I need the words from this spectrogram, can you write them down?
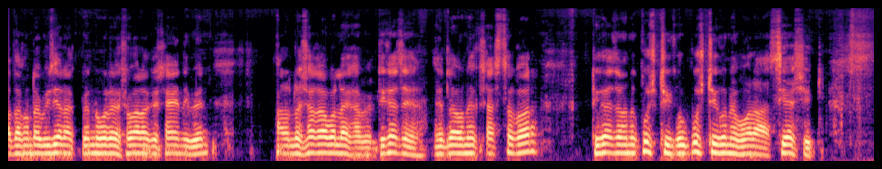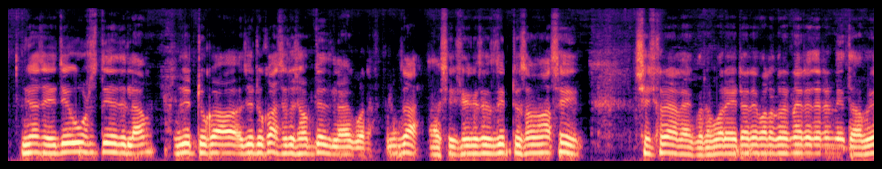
আধা ঘণ্টা ভিজে রাখবেন, ওরা সবার আগে খাইয়ে নেবেন। আর হলো সকালবেলায় খাবেন, ঠিক আছে? এটা অনেক স্বাস্থ্যকর। ঠিক আছে অনেক পুষ্টি পুষ্টিগুণে ভরা চিয়া সিট ঠিক আছে, এই যে উটস দিয়ে দিলাম যে টুকা যে টুকা ছিল সব দিয়ে দিলাম একবার। যা শেষ হয়ে গেছে যে সময় আছে, শেষ করে আলো একবার। পরে এটারে ভালো করে নেড়ে চেড়ে নিতে হবে।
